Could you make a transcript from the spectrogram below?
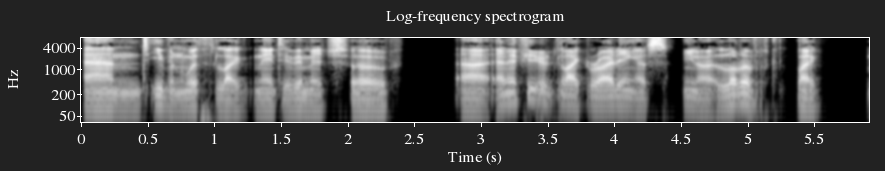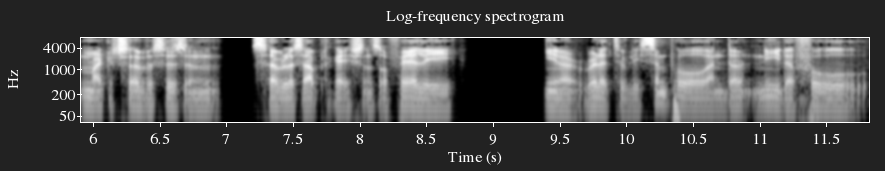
and even with like native image so uh, and if you're like writing as you know a lot of like microservices and serverless applications are fairly you know relatively simple and don't need a full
